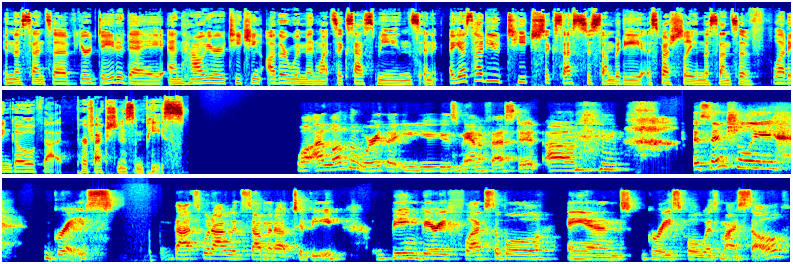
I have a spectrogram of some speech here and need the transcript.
in the sense of your day to day and how you're teaching other women what success means. And I guess, how do you teach success to somebody, especially in the sense of letting go of that perfectionism piece? Well, I love the word that you use, manifest it. Um, essentially, grace that's what I would sum it up to be being very flexible and graceful with myself.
